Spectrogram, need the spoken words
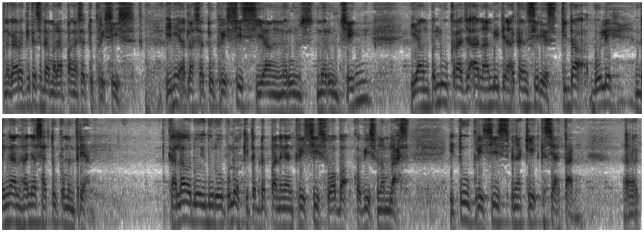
Negara kita sedang mendapat satu krisis. Ini adalah satu krisis yang merun- meruncing yang perlu kerajaan ambil tindakan serius. Tidak boleh dengan hanya satu kementerian. Kalau 2020 kita berdepan dengan krisis wabak COVID-19, itu krisis penyakit kesihatan. Uh,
